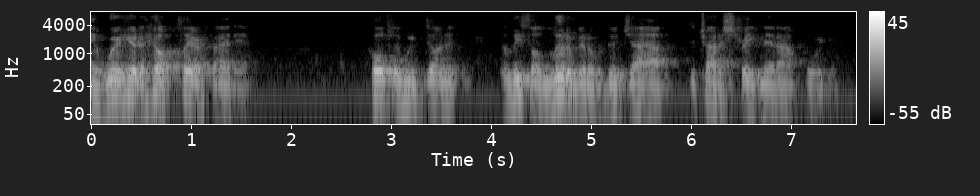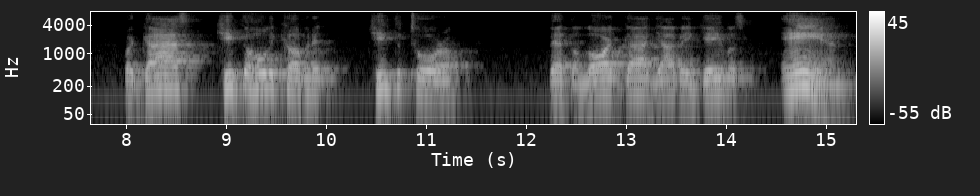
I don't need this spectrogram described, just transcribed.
and we're here to help clarify that. Hopefully, we've done it at least a little bit of a good job to try to straighten that out for you. But, guys, keep the Holy Covenant, keep the Torah that the Lord God Yahweh gave us, and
